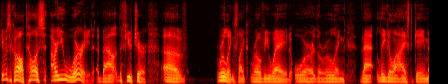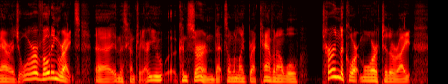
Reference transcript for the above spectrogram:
give us a call. Tell us, are you worried about the future of rulings like Roe v. Wade or the ruling that legalized gay marriage or voting rights uh, in this country? Are you concerned that someone like Brett Kavanaugh will turn the court more to the right uh,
